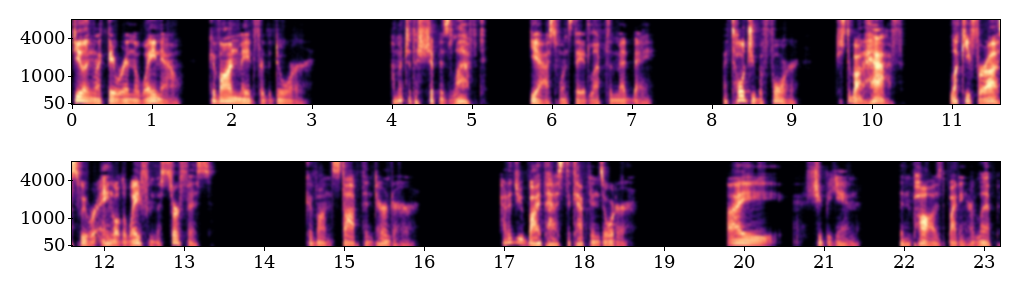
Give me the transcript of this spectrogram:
Feeling like they were in the way now, Kehvan made for the door. How much of the ship is left? he asked once they had left the medbay. I told you before, just about half. Lucky for us, we were angled away from the surface. Kehvan stopped and turned to her. How did you bypass the captain's order? I. she began, then paused, biting her lip.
